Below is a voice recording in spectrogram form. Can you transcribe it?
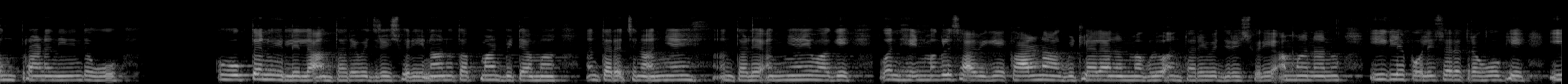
ಒಂದು ಪ್ರಾಣ ನಿನ್ನಿಂದ ಹೋ ಹೋಗ್ತಾನೂ ಇರಲಿಲ್ಲ ಅಂತಾರೆ ವಜ್ರೇಶ್ವರಿ. ನಾನು ತಪ್ಪು ಮಾಡಿಬಿಟ್ಟೆ ಅಮ್ಮ ಅಂತ ರಚನಾ ಅನ್ಯಾಯ ಅಂತಾಳೆ. ಅನ್ಯಾಯವಾಗಿ ಒಂದು ಹೆಣ್ಮಗಳ ಸಾವಿಗೆ ಕಾರಣ ಆಗಿಬಿಟ್ಲಲ್ಲ ನನ್ನ ಮಗಳು ಅಂತಾರೆ ವಜ್ರೇಶ್ವರಿ. ಅಮ್ಮ, ನಾನು ಈಗಲೇ ಪೊಲೀಸರ ಹತ್ರ ಹೋಗಿ ಈ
